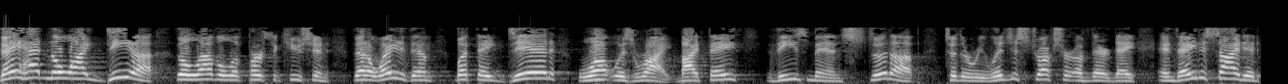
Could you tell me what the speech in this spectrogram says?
they had no idea the level of persecution that awaited them, but they did what was right. By faith, these men stood up to the religious structure of their day, and they decided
